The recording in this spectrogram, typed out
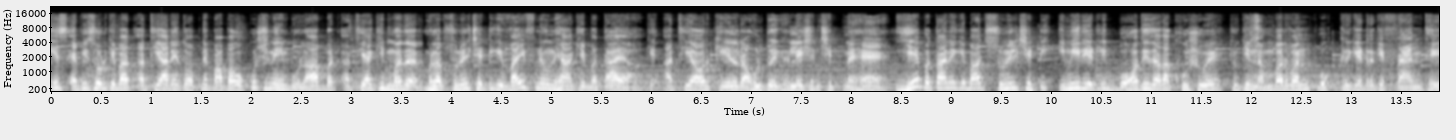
इस एपिसोड के बाद अथिया ने तो अपने पापा को कुछ नहीं बोला बट अथिया की मदर मतलब सुनील शेट्टी की वाइफ ने उन्हें आके बताया कि अथिया और केएल राहुल तो एक रिलेशनशिप में हैं। ये बताने के बाद सुनील शेट्टी इमीडिएटली बहुत ही ज़्यादा खुश हुए क्योंकि नंबर वन वो क्रिकेटर के फ़ैन थे।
